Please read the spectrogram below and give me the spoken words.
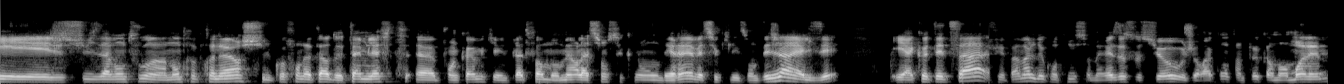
Et je suis avant tout un entrepreneur. Je suis le cofondateur de TimeLeft.com, qui est une plateforme où on met en relation ceux qui ont des rêves et ceux qui les ont déjà réalisés. Et à côté de ça, je fais pas mal de contenu sur mes réseaux sociaux où je raconte un peu comment moi-même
